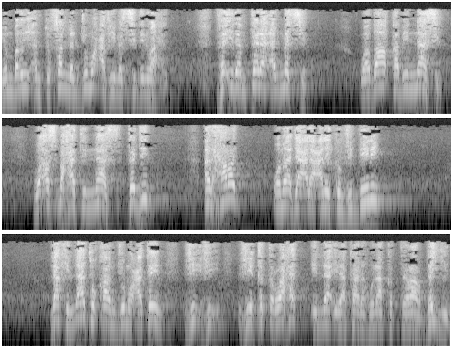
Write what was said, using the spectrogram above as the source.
ينبغي أن تصلى الجمعة في مسجد واحد فإذا امتلأ المسجد وضاق بالناس وأصبحت الناس تجد الحرج وما جعل عليكم في الدين لكن لا تقام جمعتين في في في قطر واحد إلا إذا كان هناك اضطرار بين.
